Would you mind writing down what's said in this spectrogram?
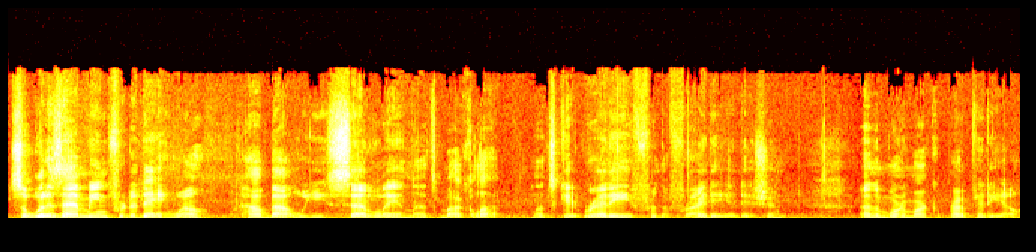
So, what does that mean for today? Well, how about we settle in? Let's buckle up. Let's get ready for the Friday edition of the Morning Market Prep video.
